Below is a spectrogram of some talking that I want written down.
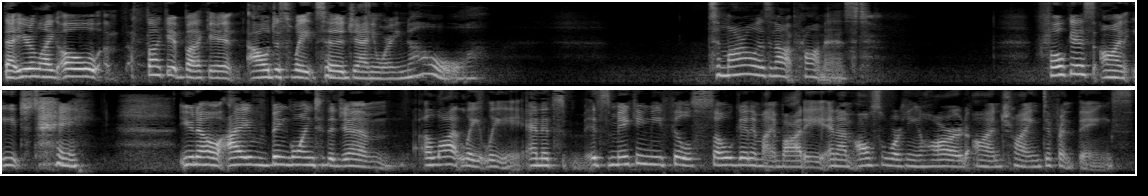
that you're like, oh, fuck it, bucket. I'll just wait to January. No. Tomorrow is not promised. Focus on each day. You know, I've been going to the gym a lot lately and it's it's making me feel so good in my body and I'm also working hard on trying different things.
